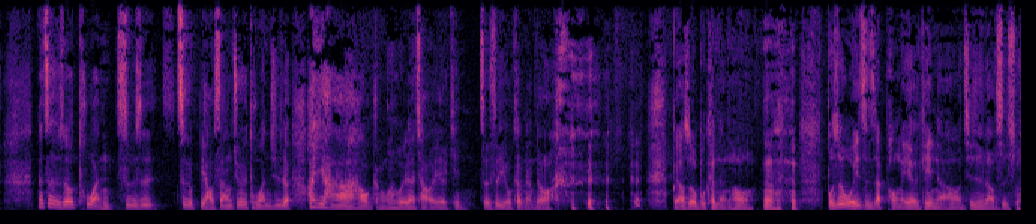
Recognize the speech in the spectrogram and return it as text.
那这个时候突然是不是这个表商就会突然就说，哎呀，好，赶快回来炒 Air King，这是有可能的哦。不要说不可能哦，不是我一直在捧 Air King 啊哈，其实老实说，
